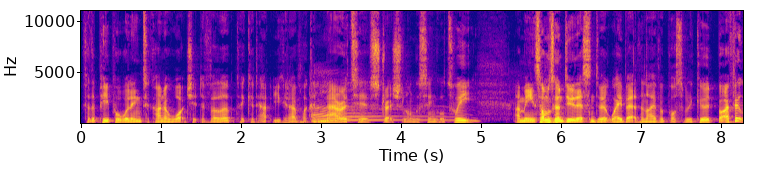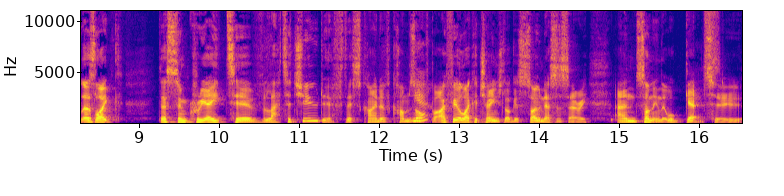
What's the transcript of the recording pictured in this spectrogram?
for the people willing to kind of watch it develop, they could have you could have like a narrative stretched along a single tweet. I mean, someone's going to do this and do it way better than I ever possibly could. But I think there's like there's some creative latitude if this kind of comes Yeah. off. But I feel like a changelog is so necessary and something that we'll get to,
